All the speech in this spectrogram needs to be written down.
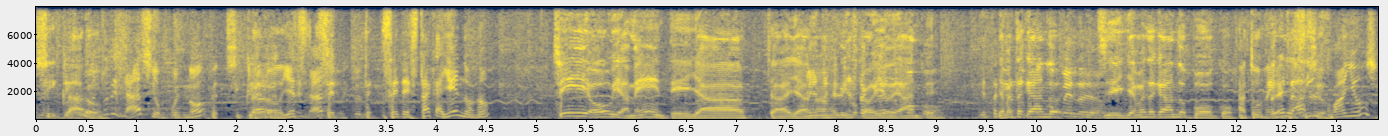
Sí, claro. Tú eres lacio, pues, ¿no? Sí, claro. Pero ya lacio, se- tú- te, se te está cayendo, ¿no? Sí, obviamente, ya, o sea, ya no es el mismo cabello de antes. poco. Ya Ya me está quedando ya. sí, ya me está quedando poco. A tus Pero es lacio. 25 años.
